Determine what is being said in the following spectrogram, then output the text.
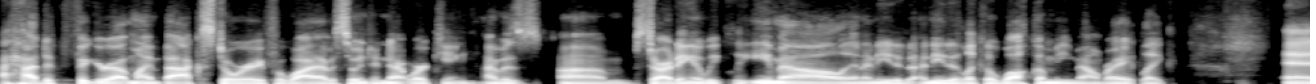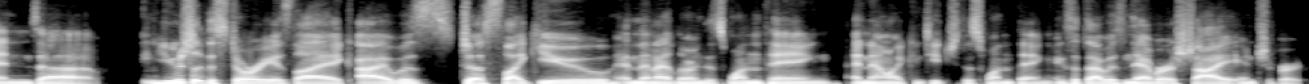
I had to figure out my backstory for why I was so into networking. I was um, starting a weekly email and I needed, I needed like a welcome email, right? Like, and uh, usually the story is like, I was just like you. And then I learned this one thing and now I can teach you this one thing, except I was never a shy introvert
